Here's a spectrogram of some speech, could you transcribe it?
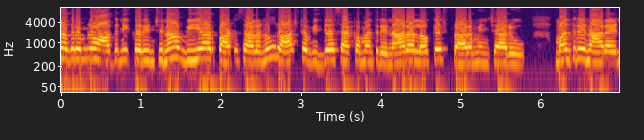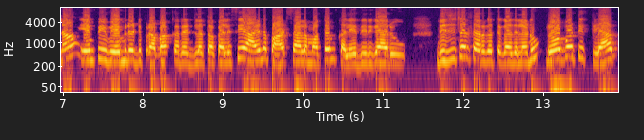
నగరంలో ఆధునీకరించిన విఆర్ పాఠశాలను రాష్ట్ర విద్యాశాఖ మంత్రి నారా లోకేష్ ప్రారంభించారు. మంత్రి నారాయణ ఎంపీ వేమిరెడ్డి ప్రభాకర్ రెడ్డిలతో కలిసి ఆయన పాఠశాల మొత్తం కలియదిరిగారు. డిజిటల్ తరగతి గదులను robotic lab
